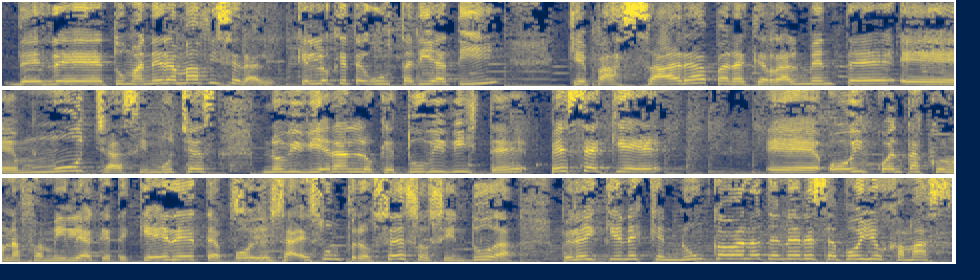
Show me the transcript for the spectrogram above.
desde tu manera más visceral. ¿Qué es lo que te gustaría a ti que pasara para que realmente eh, muchas y muchas no vivieran lo que tú viviste, pese a que eh, hoy cuentas con una familia que te quiere, te apoya, Sí. o sea, es un proceso sin duda, pero hay quienes que nunca van a tener ese apoyo jamás.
